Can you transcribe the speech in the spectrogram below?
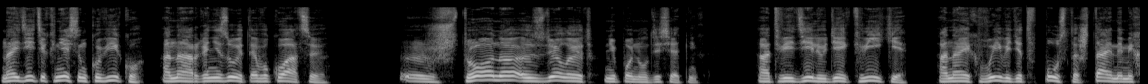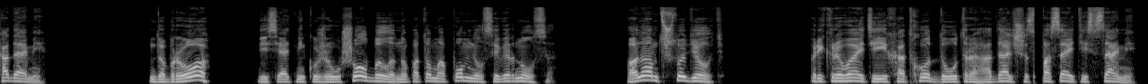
Найдите князинку Вику, она организует эвакуацию». «Что она сделает?» — не понял десятник. «Отведи людей к Вике, она их выведет в пустошь тайными ходами». «Добро!» Десятник уже ушел было, но потом опомнился и вернулся. «А нам-то что делать?» Прикрывайте их отход до утра, а дальше спасайтесь сами.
